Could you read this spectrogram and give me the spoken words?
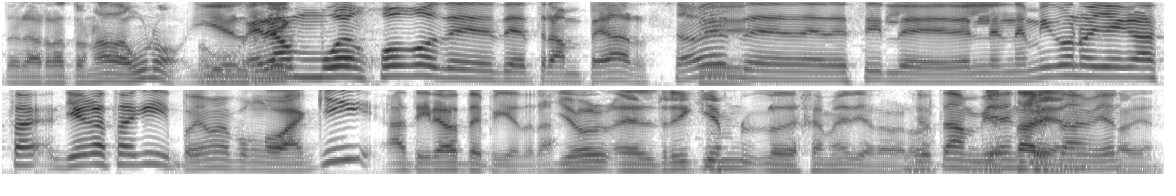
De la ratonada 1. Y el Era rec- un buen juego de, de trampear, ¿sabes? Sí. De, de decirle, el enemigo no llega hasta, llega hasta aquí, pues yo me pongo aquí a tirarte piedras. Yo el Requiem lo dejé media, la verdad. Yo también, yo bien, también. Está bien.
